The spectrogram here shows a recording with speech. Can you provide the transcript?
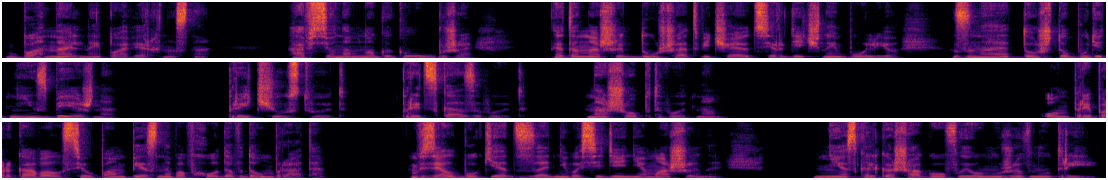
банально и поверхностно. А все намного глубже. Это наши души отвечают сердечной болью, зная то, что будет неизбежно – предчувствуют, предсказывают, нашептывают нам. Он припарковался у помпезного входа в дом брата. Взял букет с заднего сиденья машины. Несколько шагов, и он уже внутри.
